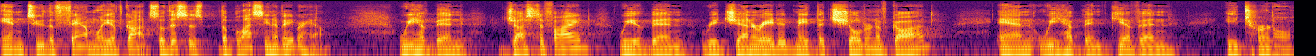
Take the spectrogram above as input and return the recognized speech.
into the family of God. So this is the blessing of Abraham. We have been justified, we have been regenerated, made the children of God, and we have been given eternal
